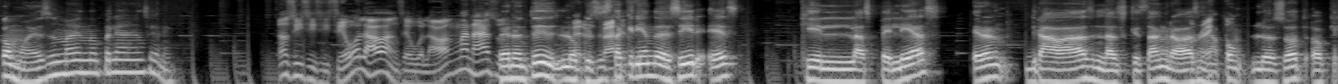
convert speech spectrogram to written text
¿Cómo? ¿Esos maes no peleaban en serio? No, sí, sí, sí, se volaban, se volaban manazos. Pero entonces lo que se está queriendo decir es que las peleas eran grabadas, las que estaban grabadas en Japón. Los otros, ok.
